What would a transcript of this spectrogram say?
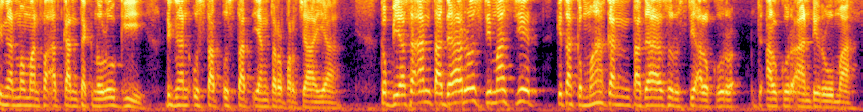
dengan memanfaatkan teknologi dengan ustadz-ustadz yang terpercaya. Kebiasaan tadarus di masjid kita gemahkan tadarus di Al-Quran di rumah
